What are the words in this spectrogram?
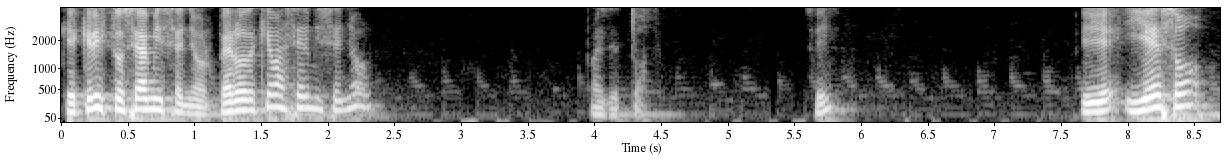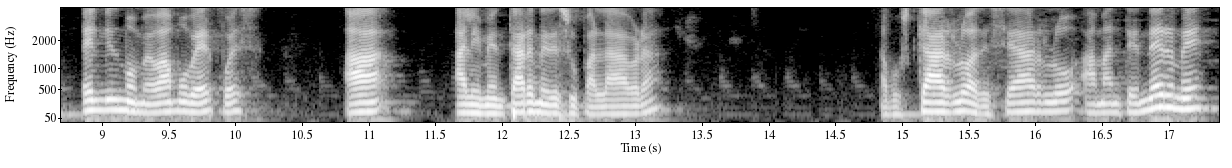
Que Cristo sea mi Señor. ¿Pero de qué va a ser mi Señor? Pues de todo. ¿Sí? Y, y eso Él mismo me va a mover, pues, a alimentarme de su palabra, a buscarlo, a desearlo, a mantenerme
